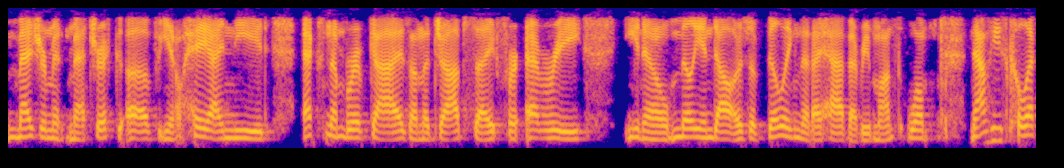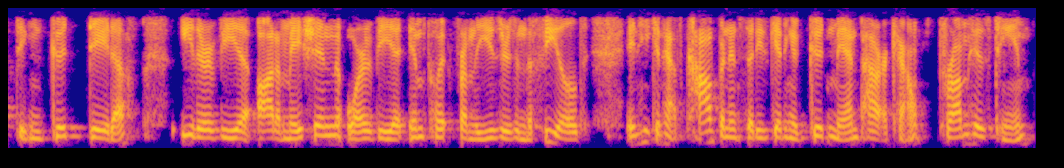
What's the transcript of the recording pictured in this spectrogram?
measurement metric of, you know, hey, I need X number of guys on the job site for every, you know, million dollars of billing that I have every month. Well, now he's collecting good data, either via automation or via input from the users in the field, and he can have confidence that he's getting a good manpower count from his team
